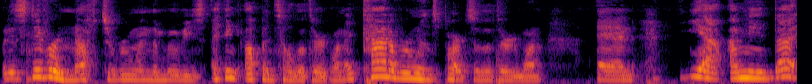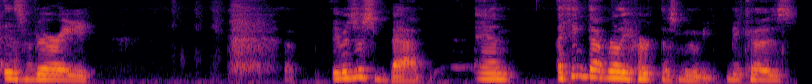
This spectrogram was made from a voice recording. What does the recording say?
but it's never enough to ruin the movies. I think up until the third one. It kind of ruins parts of the third one. And yeah, I mean, that is very. It was just bad. And I think that really hurt this movie because,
